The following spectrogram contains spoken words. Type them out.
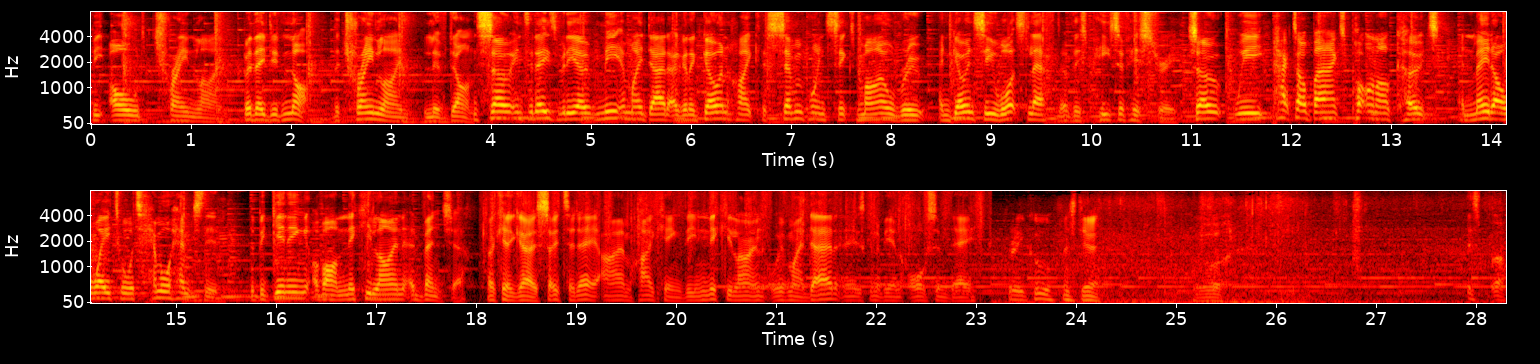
the old train line. But they did not. The train line lived on. So in today's video, me and my dad are gonna go and hike the 7.6 mile route and go and see what's left of this piece of history. So we packed our bags, put on our coats, and made our way towards Hemel Hempstead, the beginning of our Nicky Line adventure. Okay guys, so today I'm hiking the Nicky Line with my dad and it's gonna be an awesome day. Pretty cool. Let's do it. Ooh. It's, oh,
